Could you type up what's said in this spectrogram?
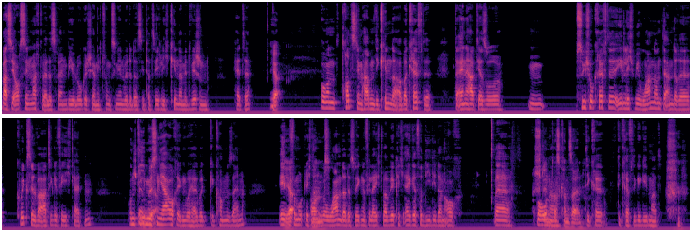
Was ja auch Sinn macht, weil es rein biologisch ja nicht funktionieren würde, dass sie tatsächlich Kinder mit Vision hätte. Ja, Und trotzdem haben die Kinder aber Kräfte. Der eine hat ja so mh, Psychokräfte, ähnlich wie Wanda, und der andere Quicksilver-artige Fähigkeiten. Und die Stimmt, müssen ja. ja. auch irgendwo hergekommen sein. Eben Ja, vermutlich dann über Wanda, deswegen vielleicht war wirklich Agatha die, die dann auch äh, stimmt, Boner. das kann sein. die, Krä die Kräfte gegeben hat.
